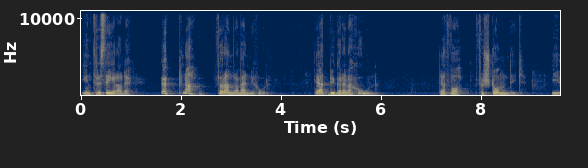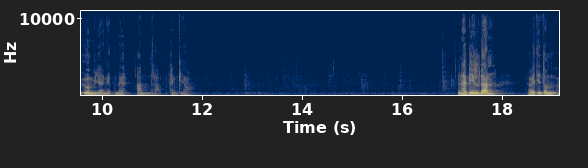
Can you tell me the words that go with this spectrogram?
intresserade, öppna för andra människor. Det är att bygga relation. Det är att vara förståndig i umgänget med andra, tänker jag. Den här bilden, jag vet inte om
